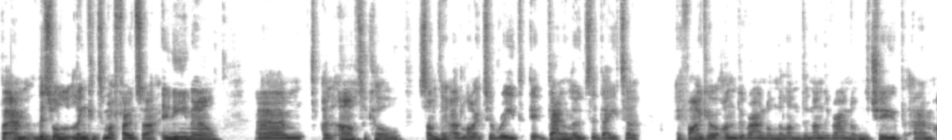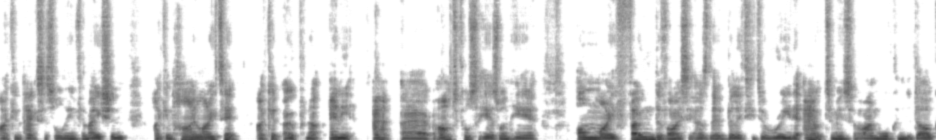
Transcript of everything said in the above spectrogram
But um, this will link into my phone. So an email, um, an article, something I'd like to read. It downloads the data if I go underground on the London Underground on the tube, um, I can access all the information. I can highlight it. I can open up any uh, articles. So here's one here. On my phone device, it has the ability to read it out to me. So if I'm walking the dog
